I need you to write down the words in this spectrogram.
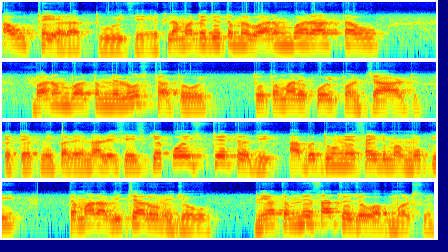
આવું થયા રાખતું હોય છે. એટલા માટે જો તમે વારંવાર હારતા હો, વારંવાર તમને લોસ થતો હોય, તો તમારે કોઈ પણ ચાર્ટ કે ટેકનિકલ એનાલિસિસ કે કોઈ સ્ટ્રેટજી આ બધુંને સાઈડમાં મૂકી તમારા વિચારોને જોવો. ત્યાં તમને સાચો જવાબ મળશે.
